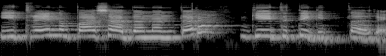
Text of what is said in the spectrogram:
ಈ ಟ್ರೈನ್ ಪಾಸ್ ಆದ ನಂತರ ಗೇಟ್ ತೆಗಿತಾರೆ.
